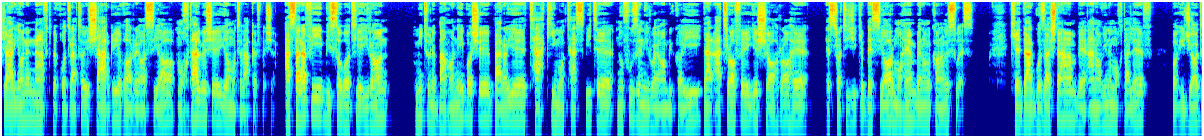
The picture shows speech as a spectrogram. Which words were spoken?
جریان نفت به قدرت‌های شرقی قاره آسیا مختل بشه یا متوقف بشه. از طرفی بیثباتی ایران می‌تونه بهانه‌ای باشه برای تحکیم و تثبیت نفوذ نیروی آمریکایی در اطراف یه شاهراه استراتژیک بسیار مهم به نام کانال سوئز که در گذشته هم به عناوین مختلف با ایجاد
